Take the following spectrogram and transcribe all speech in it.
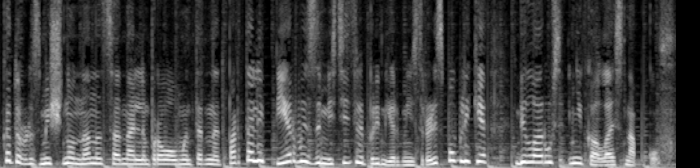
которое размещено на национальном правовом интернет-портале, первый заместитель премьер-министра республики Беларусь Николай Снабков.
